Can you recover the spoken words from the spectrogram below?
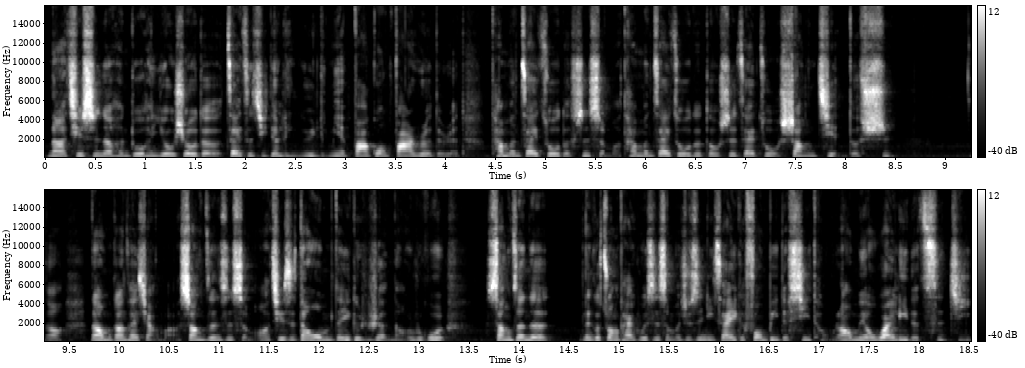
那其实呢，很多很优秀的在自己的领域里面发光发热的人，他们在做的是什么？他们在做的都是在做熵减的事啊、那我们刚才讲嘛，熵增是什么？其实当我们的一个人呢、如果熵增的。那个状态会是什么？就是你在一个封闭的系统，然后没有外力的刺激，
